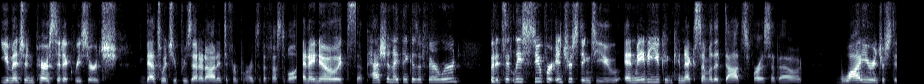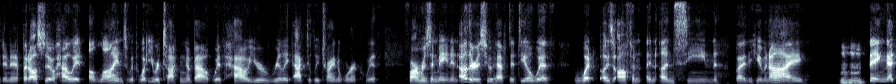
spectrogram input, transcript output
You mentioned parasitic research. That's what you presented on at different parts of the festival. And I know it's a passion, I think is a fair word but it's at least super interesting to you. And maybe you can connect some of the dots for us about why you're interested in it, but also how it aligns with what you were talking about with how you're really actively trying to work with farmers in Maine and others who have to deal with what is often an unseen by the human eye mm-hmm. thing that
